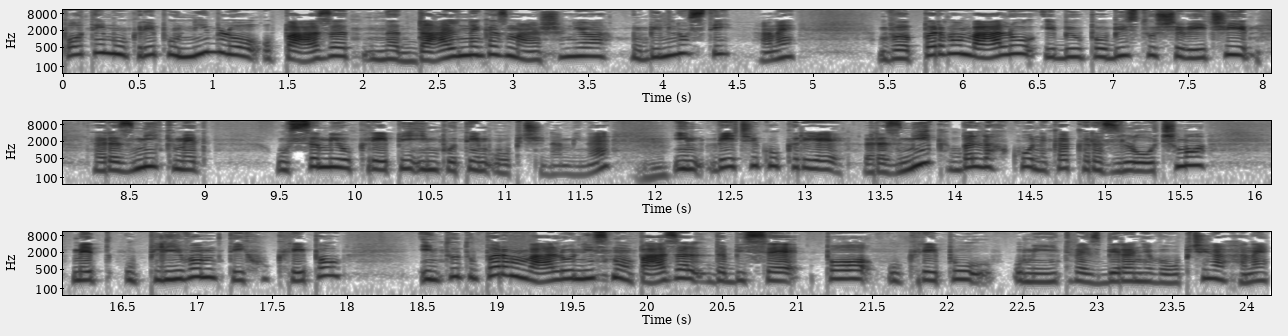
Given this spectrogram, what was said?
po tem ukrepu ni bilo opaziti nadaljnega zmanjšanja mobilnosti. V prvem valu je bil pa v bistvu še večji razmik med vsemi ukrepi in potem občinami. Ne? In večji, kot je razmik, bolj lahko nekako razločimo med vplivom teh ukrepov. In tudi v prvem valu nismo opazili, da bi se po ukrepu omejitve zbiranja v občinah ne,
